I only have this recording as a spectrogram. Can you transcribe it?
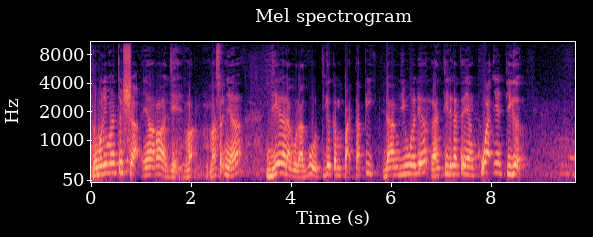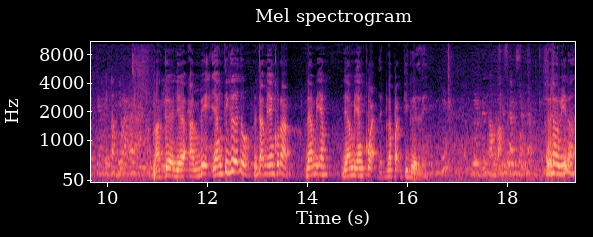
Nombor lima tu syak yang rajih. Ma- Maksudnya Dia ragu-ragu Tiga ke empat. Tapi dalam jiwa dia Hati dia kata yang kuatnya tiga. Maka dia ambil yang tiga tu. Dia tak ambil yang kurang. Dia ambil yang Dia ambil yang kuat je Dapat tiga tadi. Dia sawi lah.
